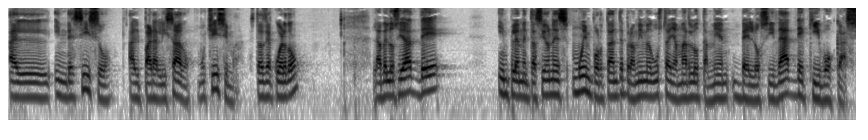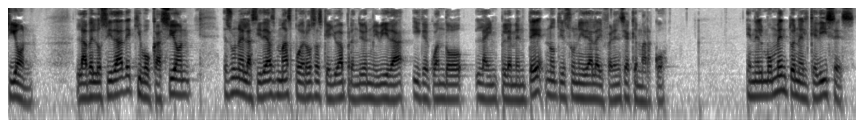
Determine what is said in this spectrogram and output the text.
al indeciso al paralizado, muchísima. ¿Estás de acuerdo? La velocidad de implementación es muy importante, pero a mí me gusta llamarlo también velocidad de equivocación. La velocidad de equivocación es una de las ideas más poderosas que yo he aprendido en mi vida y que cuando la implementé no tienes una idea de la diferencia que marcó. En el momento en el que dices,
